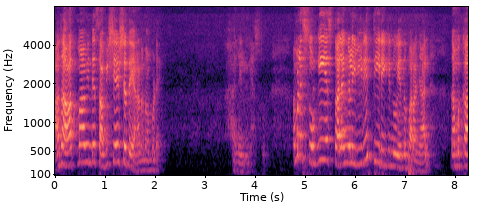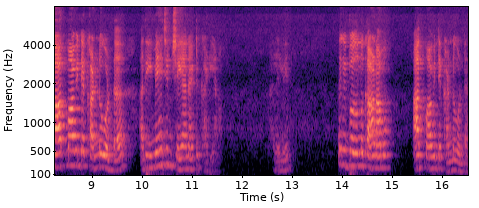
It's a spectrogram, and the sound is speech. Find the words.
അത് ആത്മാവിന്റെ സവിശേഷതയാണ് നമ്മുടെ. നമ്മൾ സ്വർഗീയ സ്ഥലങ്ങളിൽ ഇരുത്തിയിരിക്കുന്നു എന്ന് പറഞ്ഞാൽ നമുക്ക് ആത്മാവിന്റെ കണ്ണുകൊണ്ട് അത് ഇമേജിൻ ചെയ്യാനായിട്ട് കഴിയണം ഹല്ലേലൂയ. നിങ്ങൾക്കിപ്പോൾ അതൊന്ന് കാണാമോ ആത്മാവിന്റെ കണ്ണുകൊണ്ട്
